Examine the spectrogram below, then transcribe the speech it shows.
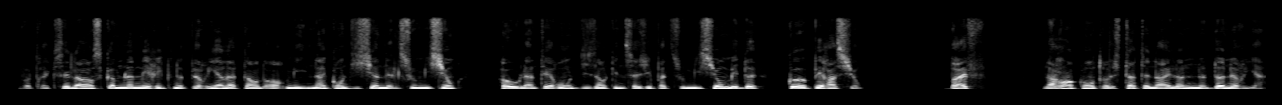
Votre Excellence, comme l'Amérique ne peut rien attendre hormis une inconditionnelle soumission, Howe l'interrompt, disant qu'il ne s'agit pas de soumission, mais de coopération. Bref, la rencontre de Staten Island ne donne rien.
